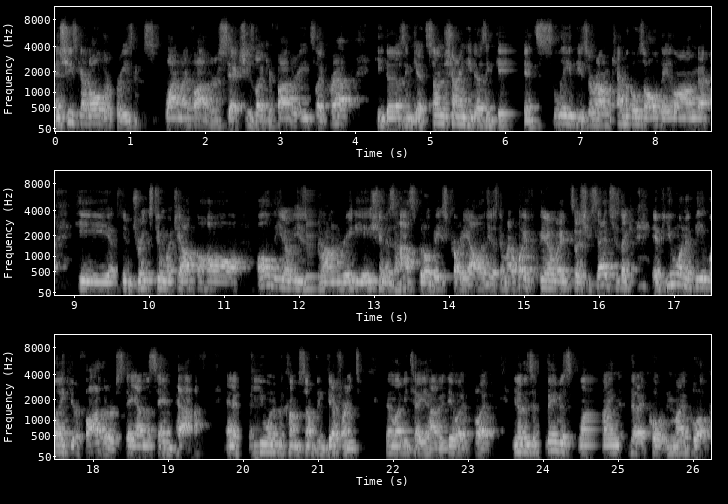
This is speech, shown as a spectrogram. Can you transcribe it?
and she's got all the reasons why my father is sick. She's like, Your father eats like crap. He doesn't get sunshine. He doesn't get sleep. He's around chemicals all day long. He drinks too much alcohol. All the, you know, he's around radiation as a hospital based cardiologist. And my wife, you know, and so she said, she's like, if you want to be like your father, stay on the same path. And if you want to become something different, then let me tell you how to do it. But you know, there's a famous line that I quote in my book,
